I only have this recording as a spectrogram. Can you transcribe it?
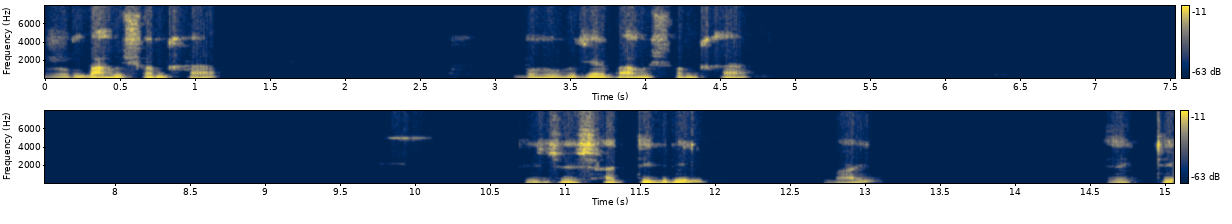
এবং বাহুর সংখ্যা, বহুভুজের বাহুর সংখ্যা তিনশো ষাট ডিগ্রি বাই একটি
